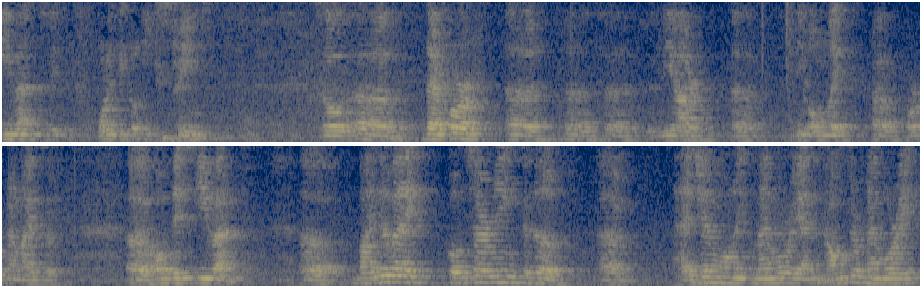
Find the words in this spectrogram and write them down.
events with political extremes. So uh, therefore uh, uh, we are the only organizer of this event. by the way, concerning the um, hegemonic memory and counter memory,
